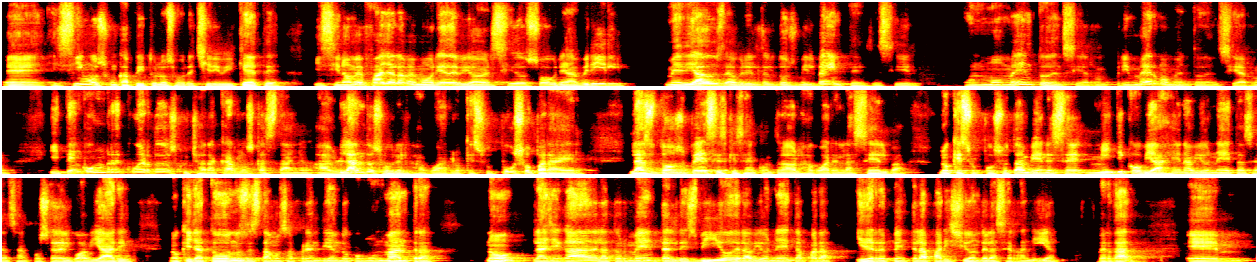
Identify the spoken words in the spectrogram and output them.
Eh, hicimos un capítulo sobre Chiribiquete y si no me falla la memoria debió haber sido sobre abril, mediados de abril del 2020, es decir, un momento de encierro, un primer momento de encierro. Y tengo un recuerdo de escuchar a Carlos Castaño hablando sobre el jaguar, lo que supuso para él, las dos veces que se ha encontrado el jaguar en la selva, lo que supuso también ese mítico viaje en avioneta hacia San José del Guaviare, ¿no? que ya todos nos estamos aprendiendo como un mantra, ¿no? La llegada de la tormenta, el desvío de la avioneta para, y de repente la aparición de la serranía, ¿verdad? Em,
